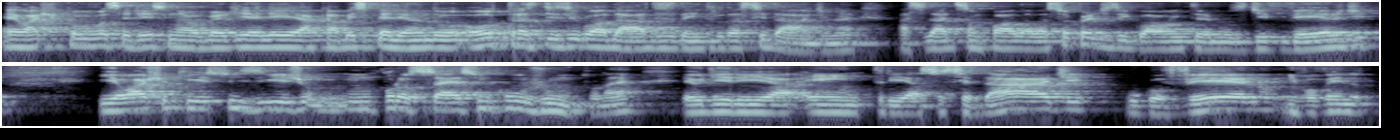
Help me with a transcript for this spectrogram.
É, eu acho que, como você disse, né, o verde ele acaba espelhando outras desigualdades dentro da cidade, né? A cidade de São Paulo é super desigual em termos de verde, e eu acho que isso exige um, um processo em conjunto, né? Eu diria entre a sociedade, o governo, envolvendo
